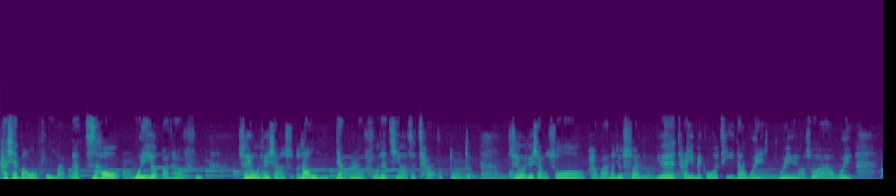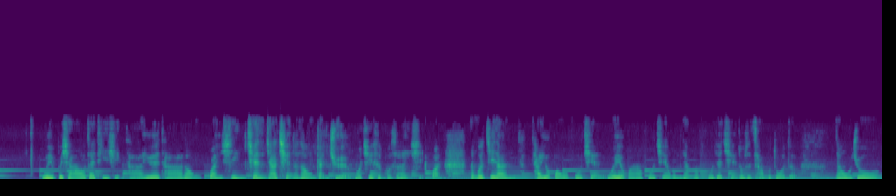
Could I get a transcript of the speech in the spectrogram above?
他先帮我付嘛，那之后我也有帮他付，所以我就想说，让我们两个人付的金额是差不多的，所以我就想说，好吧，那就算了，因为他也没跟我提，那我也我也想说啊，我也我也不想要再提醒他，因为他那种惯性欠人家钱的那种感觉，我其实不是很喜欢。那么既然他有帮我付钱，我也有帮他付钱，我们两个付的钱都是差不多的。那我就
